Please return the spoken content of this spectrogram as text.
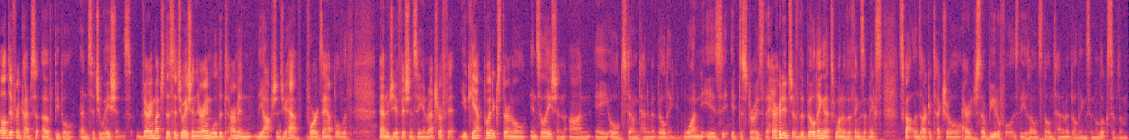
all different types of people and situations. Very much the situation they're in will determine the options you have. For example, with energy efficiency and retrofit. You can't put external insulation on a old stone tenement building. One is it destroys the heritage of the building. That's one of the things that makes Scotland's architectural heritage so beautiful is these old stone tenement buildings and the looks of them,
